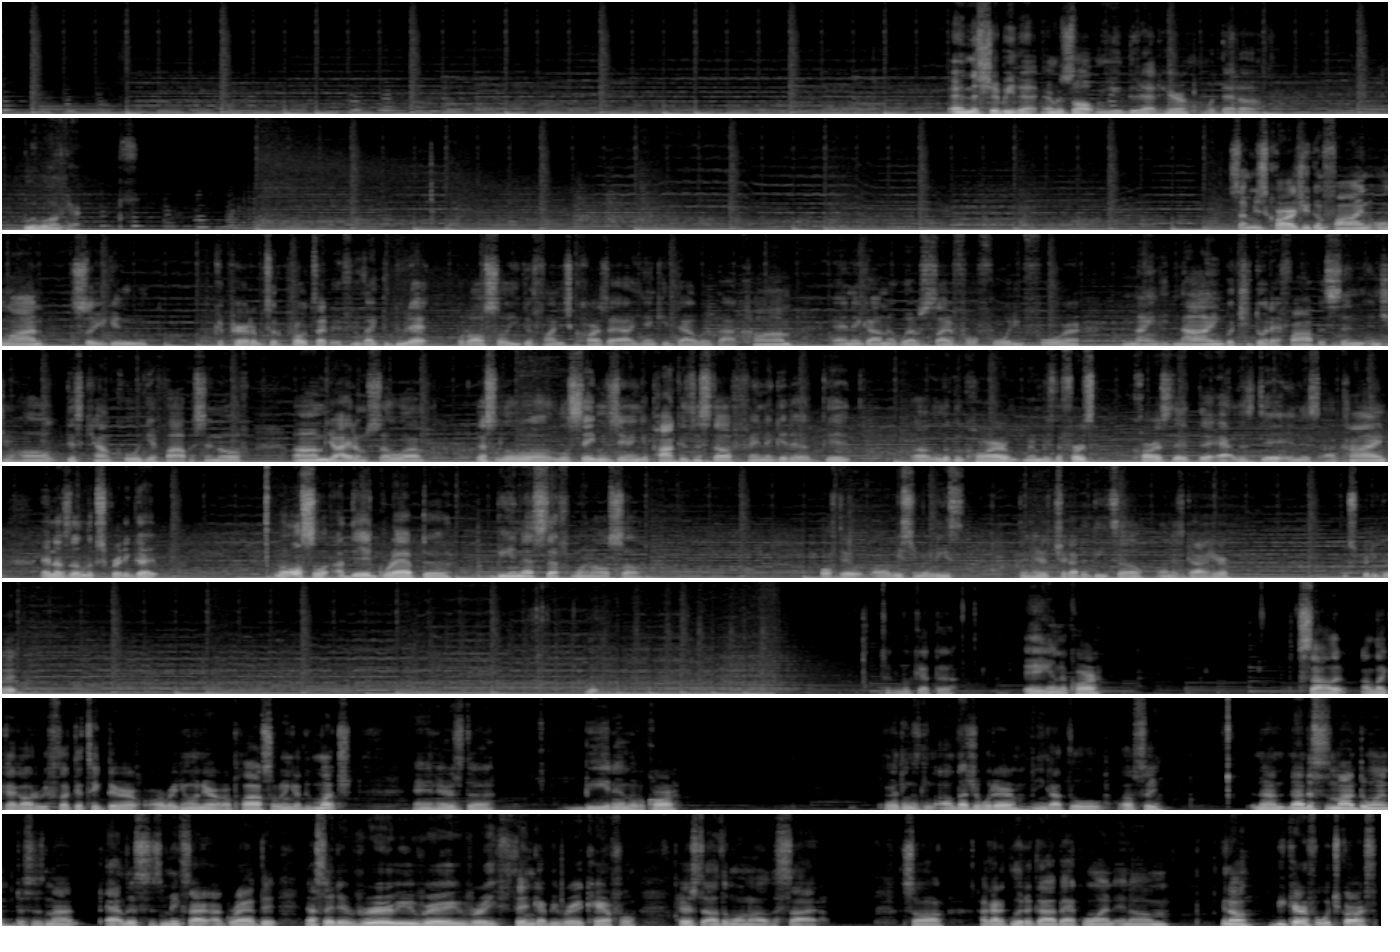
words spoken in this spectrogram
and this should be the end result when you do that here with that uh blue one cap some of these cars you can find online so you can compare them to the prototype if you like to do that. But also you can find these cars at yankeedabbler.com and they got on a website for 44 99 but you throw that 5% engine hall discount code get 5% off um, your items. So uh, that's a little uh, little savings there in your pockets and stuff and they get a good uh, looking car remember it's the first cars that the Atlas did in this uh, kind and it looks pretty good well also I did grab the BNSF one also off their uh, recent release then here check out the detail on this guy here Looks pretty good. Oop. Take a look at the A in the car. Solid. I like I got a reflector tape there already on there apply so we ain't gotta do much. And here's the B end of the car. Everything's uh, legible there. Then you got the oh see. Now now this is my doing. This is not Atlas is mixed. I, I grabbed it. I said they're very, very, very thin. Gotta be very careful. Here's the other one on the other side. So I gotta glue the guy back on and um, you know, be careful with your cars.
